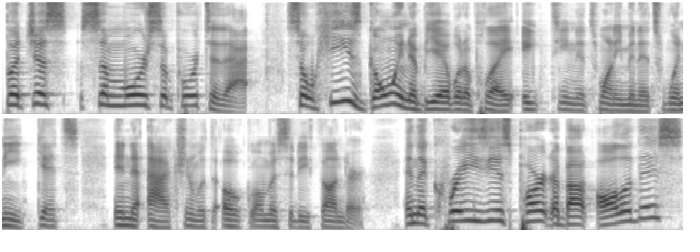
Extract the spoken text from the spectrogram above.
but just some more support to that. So he's going to be able to play 18 to 20 minutes when he gets into action with the Oklahoma City Thunder. And the craziest part about all of this,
